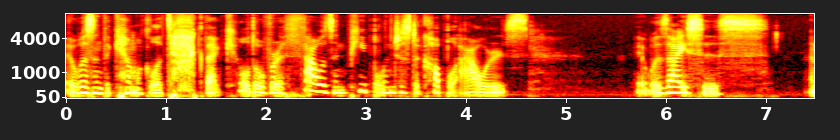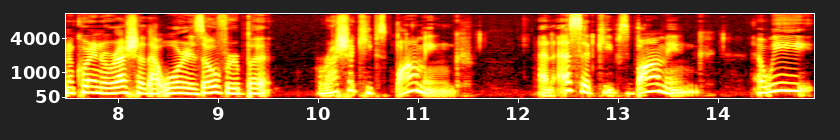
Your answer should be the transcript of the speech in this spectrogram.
It wasn't the chemical attack that killed over a thousand people in just a couple hours. It was ISIS. And according to Russia, that war is over, but Russia keeps bombing. And Assad keeps bombing. And we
